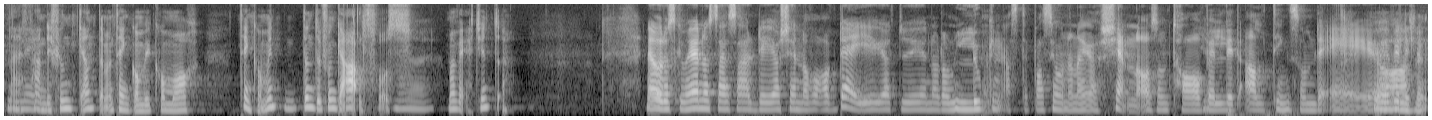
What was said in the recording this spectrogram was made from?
nej Nej. fan det funkar inte, men tänk om vi kommer, tänk om det inte funkar alls för oss. Nej. Man vet ju inte. Nej, och då ska man ju ändå säga så här, det jag känner av dig är ju att du är en av de lugnaste personerna jag känner som tar väldigt allting som det är. Jag är väldigt lugn.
